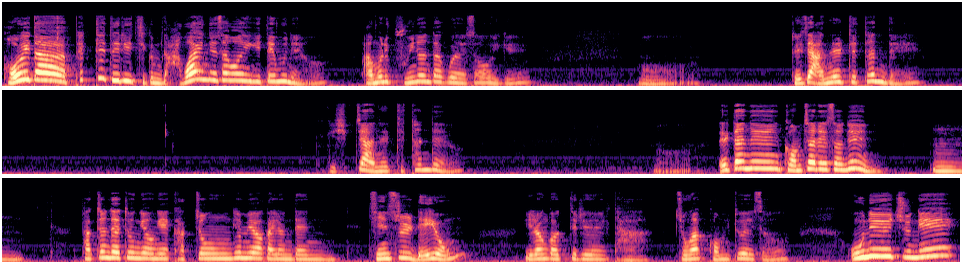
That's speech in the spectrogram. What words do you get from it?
거의 다 팩트들이 지금 나와 있는 상황이기 때문에요. 아무리 부인한다고 해서 이게 뭐 되지 않을 듯한데 그게 쉽지 않을 듯한데요. 뭐 일단은 검찰에서는 음, 박 전 대통령의 각종 혐의와 관련된 진술 내용 이런 것들을 다 종합 검토해서 오늘 중에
